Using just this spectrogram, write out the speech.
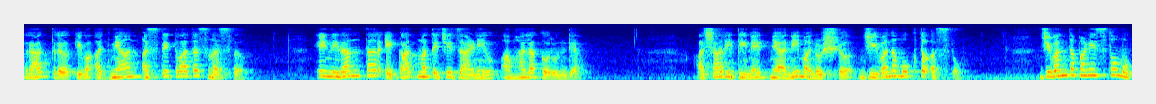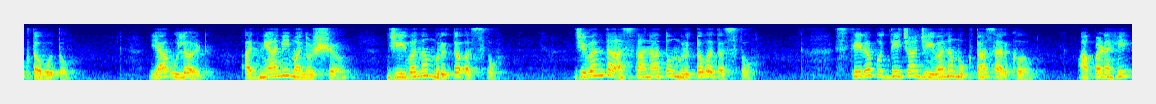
रात्र किंवा अज्ञान अस्तित्वातच नसतं. ही निरंतर एकात्मतेची जाणीव आम्हाला करून द्या. अशा रीतीने ज्ञानी मनुष्य जीवनमुक्त असतो. जिवंतपणीच तो मुक्त होतो. या उलट अज्ञानी मनुष्य जीवन मृत असतो. जिवंत असताना तो मृतवत असतो. स्थिरबुद्धीच्या जीवनमुक्तासारखं आपणही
